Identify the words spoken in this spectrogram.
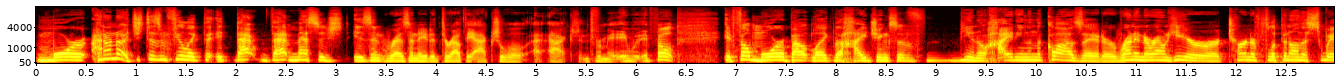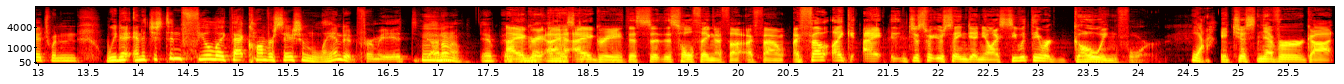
more, I don't know. It just doesn't feel like the, it, that that message isn't resonated throughout the actual action for me. It, it, felt it felt more about like the hijinks of you know hiding in the closet or running around here or Turner flipping on the switch when we didn't, and it just didn't feel like that conversation landed for me. It, mm-hmm. I don't know. It, I agree. I, I, I, agree. This uh, this whole thing, I thought I found I felt like I just what you're saying, Danielle. I see what they were going for yeah. It just never got,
